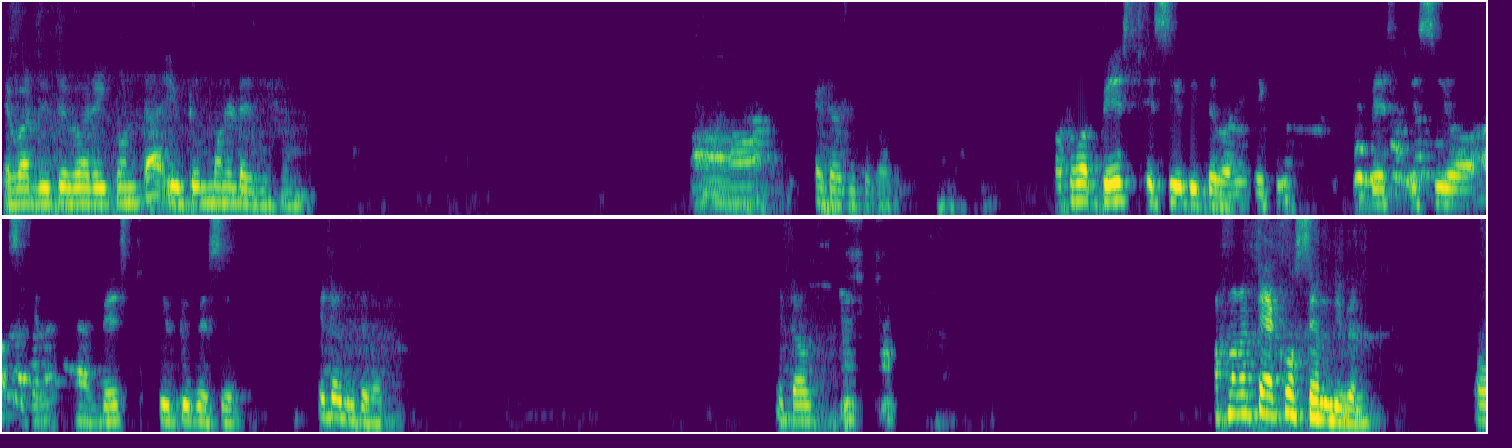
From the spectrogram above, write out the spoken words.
এবার দিতে পারি কোনটা? ইউটিউব মনিটাইজেশন এটা দিতে পারি। অথবা বেস্ট এসিও দিতে পারি, দেখি। বেস্ট এসিও আছে কিনা? হ্যাঁ বেস্ট ইউটিউব এসিও এটাও দিতে পারি। এটাও আপনারা একটা ট্যাগও সেম দিবেন। ও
